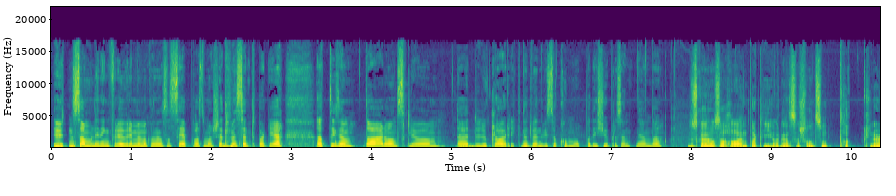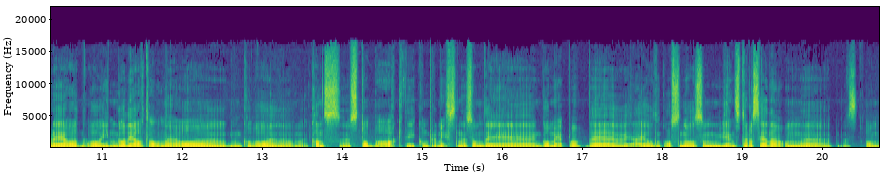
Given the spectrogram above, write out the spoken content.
Uten sammenligning for øvrig, men man kan også se på hva som har skjedd med Senterpartiet. At liksom, da er det vanskelig å er, du, du, klarer ikke nødvendigvis å komme opp på de 20% igjen da. Du skal jo også ha en partiorganisasjon som takler det å, å inngå de avtalene og, og kan stå bak de kompromissene som de går med på. Det er jo også noe som gjenstår å se, da, om, om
